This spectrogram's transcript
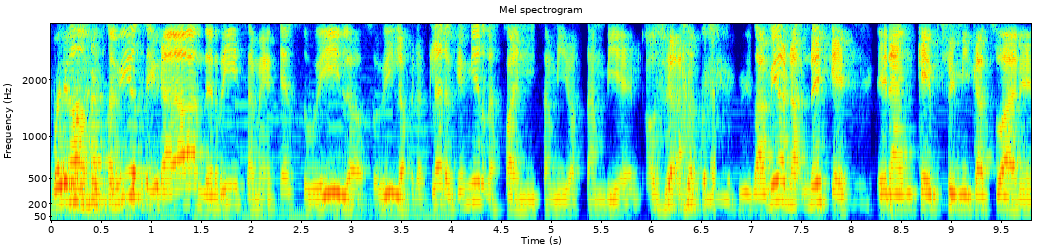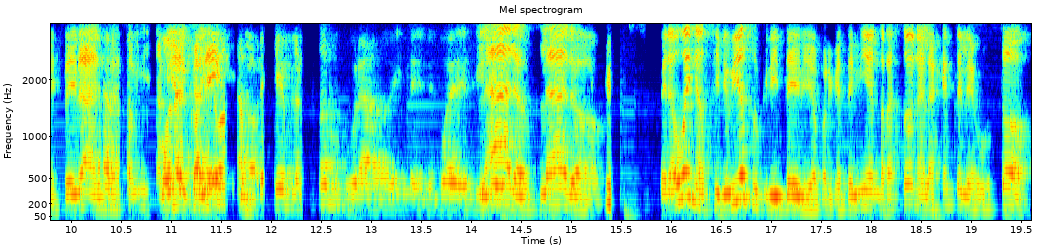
No, mis amigos te cagaban de risa, me decían subilo, subilo, pero claro, ¿qué mierda saben mis amigos también? O sea, mis amigos no, es que eran Kepcho y Mica Suárez, eran, son mis amigos del colegio. por ejemplo, no son un jurado, ¿viste? Te puede decir Claro, claro. Pero bueno, sirvió su criterio, porque tenían razón, a la gente les gustó.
